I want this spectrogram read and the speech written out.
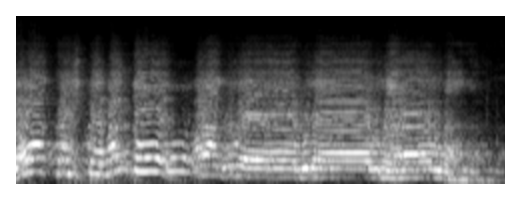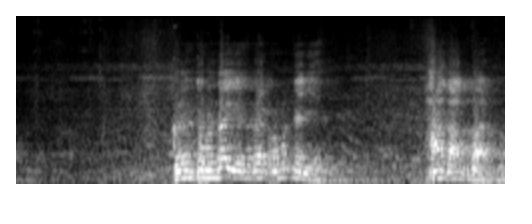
ಯಾವಾಗ ಕಷ್ಟ ಬಂತು, ಅವಾಗ ಉದ ಉದ ಉದ ಉದ ಕರೆಂಟ್ ಬಂದಾಗ ಎಂಟು ನಡೆಯ ಹಾಗಾಗಬಾರ್ದು.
